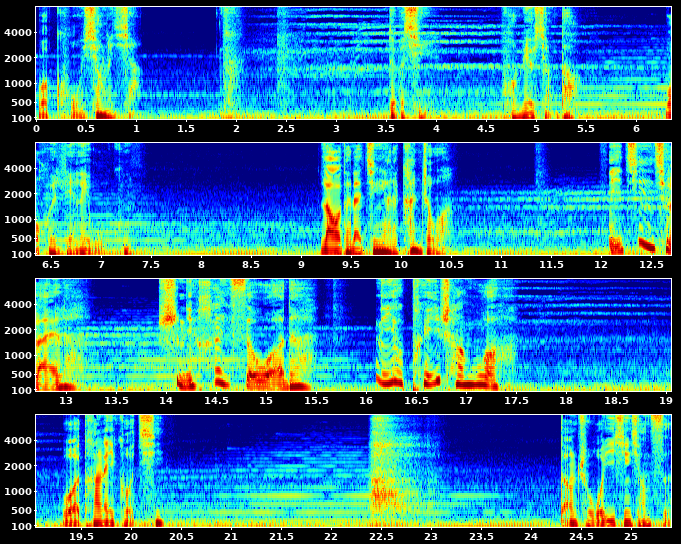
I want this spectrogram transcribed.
我苦笑了一下。对不起，我没有想到我会连累无辜。老太太惊讶的看着我：“你记起来了，是你害死我的，你要赔偿我。”我叹了一口气。当初我一心想死，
